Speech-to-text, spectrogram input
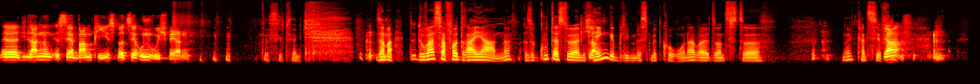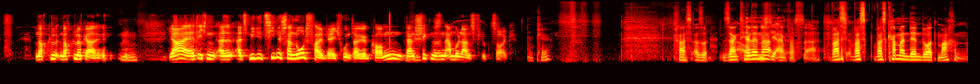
äh, die Landung ist sehr bumpy, es wird sehr unruhig werden. Das gibt's ja nicht. Sag mal, du, du, warst da vor drei Jahren, ne? Also gut, dass du da nicht hängen geblieben bist mit Corona, weil sonst äh, ne, kannst du dir Ja, noch, noch Glücker. Mhm. Ja, hätte ich, ein, also als medizinischer Notfall wäre ich runtergekommen, dann mhm. schicken sie ein Ambulanzflugzeug. Okay. Krass, also St. Helena, die einfachste Art. Was, was, was kann man denn dort machen?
